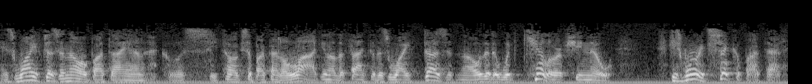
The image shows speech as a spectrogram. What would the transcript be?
His wife doesn't know about Diana, of course. He talks about that a lot. You know, the fact that his wife doesn't know, that it would kill her if she knew. He's worried sick about that.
